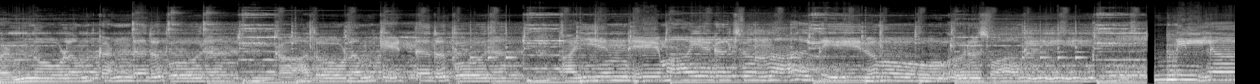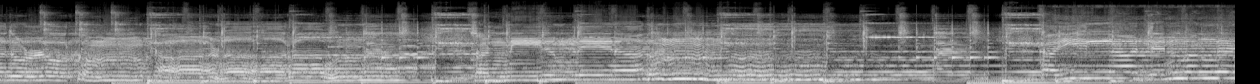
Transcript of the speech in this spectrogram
കണ്ണോളം കണ്ടതു പോരാ കാതോളം കേട്ടതു പോരാ. അയ്യന്റെ മായകൾ ചൊന്നാൽ തീരുമോ ഗുരുസ്വാമി കണ്ണില്ലാതുള്ളോർക്കും കാണാറാവുന്നു. കണ്ണീരും തേനാകുന്നു. കയ്യില്ലാ ജന്മങ്ങൾ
